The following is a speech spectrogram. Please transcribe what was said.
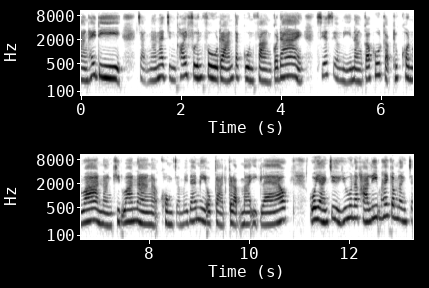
นางให้ดี จากนั้นจึงค่อยฟื้นฟูร้านตระกูลฟางก็ได้ เสียเสี่ยวหนีนางก็พูดกับทุกคนว่านางคิดว่านางอะคงจะไม่ได้มีโอกาสกลับมาอีกแล้ว โอหยางจื่อยู่นะคะ รีบให้กำลังใจ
